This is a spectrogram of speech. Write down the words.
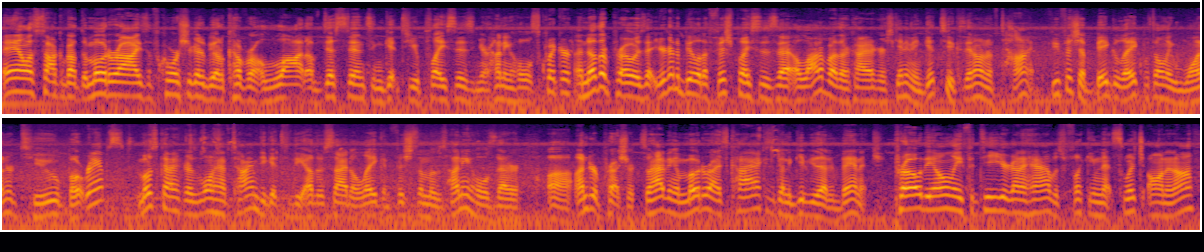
And let's talk about the motorized. Of course, you're going to be able to cover a lot of distance and get to your places and your hunting holes quicker. Another pro is that you're going to be able to fish places that a lot of other kayakers can't even get to because they don't have time. If you fish a big lake with only one or two boat ramps, most kayakers won't have time to get to the other side of the lake and fish some of those honey holes that are uh, under pressure. So having a motorized kayak is going to give you that advantage. Pro, the only fatigue you're going to have is flicking that switch on and off.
